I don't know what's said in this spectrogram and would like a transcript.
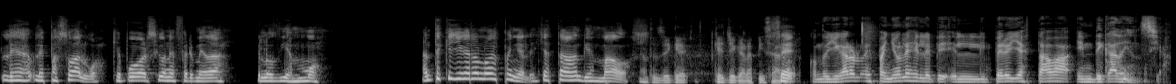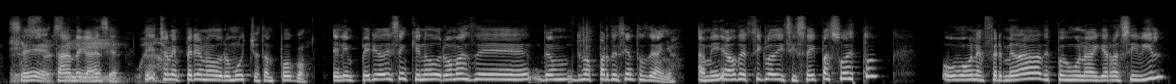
les, les pasó algo, que pudo haber sido una enfermedad que los diezmó. Antes que llegaran los españoles, ya estaban diezmados. Antes de que, que llegara Pizarro. Sí, Cuando llegaron los españoles, el, imperio ya estaba en decadencia. sí, Eso estaban en decadencia. wow. De hecho, el imperio no duró mucho tampoco. El imperio dicen que no duró más de, de un- de unos par de cientos de años. A mediados del siglo XVI pasó esto. Hubo una enfermedad, después hubo una guerra civil.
